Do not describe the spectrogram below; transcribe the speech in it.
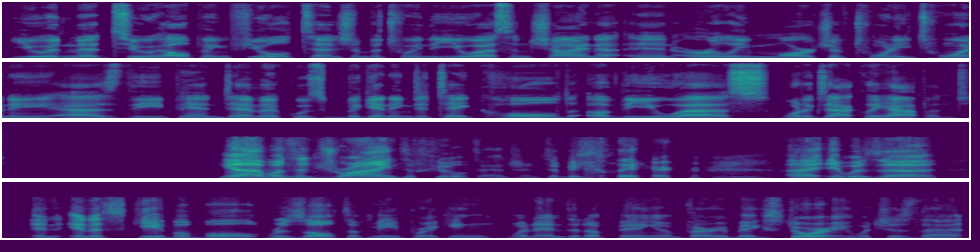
You admit to helping fuel tension between the U.S. and China in early March of 2020 as the pandemic was beginning to take hold of the U.S. What exactly happened? Yeah, I wasn't trying to fuel tension, to be clear. Uh, it was a an inescapable result of me breaking what ended up being a very big story, which is that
